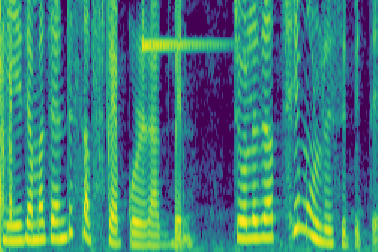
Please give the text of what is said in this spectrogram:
প্লিজ আমার চ্যানেলটি সাবস্ক্রাইব করে রাখবেন। চলে যাচ্ছি মূল রেসিপিতে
